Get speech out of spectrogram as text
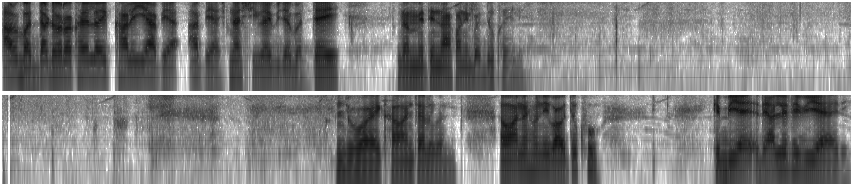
આપણે બધા ઢોરો ખાઈ એક ખાલી આ આ ભેંસના સિવાય બીજા બધાય ગમે તે નાખવાની બધું ખાઈ લે. જોવા એ ખાવાનું ચાલુ કરીને હવે હું નહીં ભાવતું ખું? કે બિયા રેલીથી બિયા હારી.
